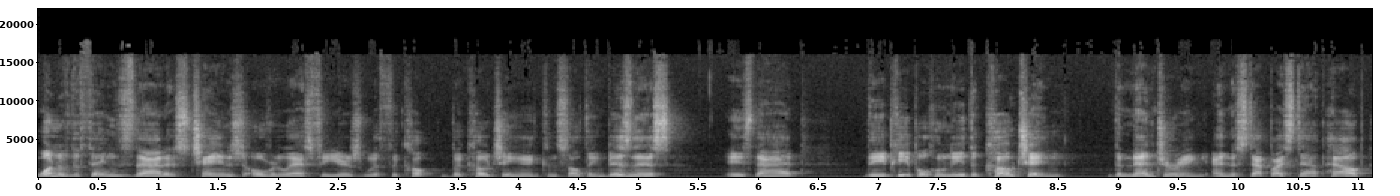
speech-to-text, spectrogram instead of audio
one of the things that has changed over the last few years with the, co- the coaching and consulting business is that the people who need the coaching, the mentoring, and the step by step help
